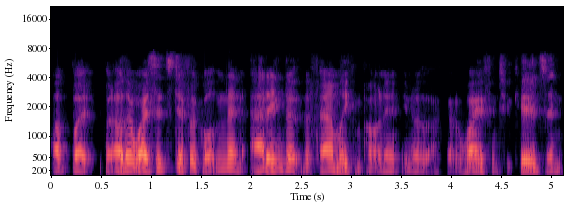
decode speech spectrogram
Uh, but but otherwise, it's difficult. And then adding the the family component, you know, I've got a wife and two kids, and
